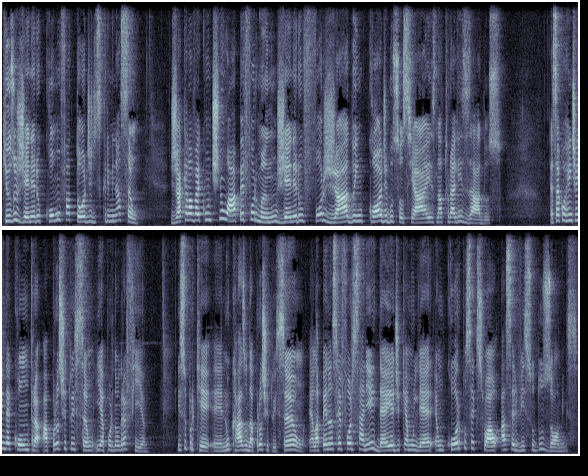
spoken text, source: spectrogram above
que usa o gênero como fator de discriminação, já que ela vai continuar performando um gênero forjado em códigos sociais naturalizados. Essa corrente ainda é contra a prostituição e a pornografia. Isso porque, eh, no caso da prostituição, ela apenas reforçaria a ideia de que a mulher é um corpo sexual a serviço dos homens.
